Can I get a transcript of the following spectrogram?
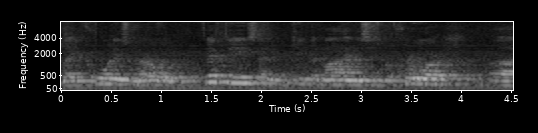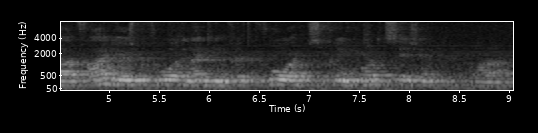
late 40s and early 50s, and keep in mind this is before, uh, five years before the 1954 Supreme Court decision uh,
